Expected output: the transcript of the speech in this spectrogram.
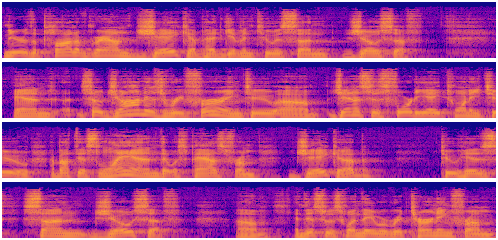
near the plot of ground Jacob had given to his son Joseph. And so John is referring to uh, Genesis 48 22 about this land that was passed from Jacob to his son Joseph. Um, and this was when they were returning from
